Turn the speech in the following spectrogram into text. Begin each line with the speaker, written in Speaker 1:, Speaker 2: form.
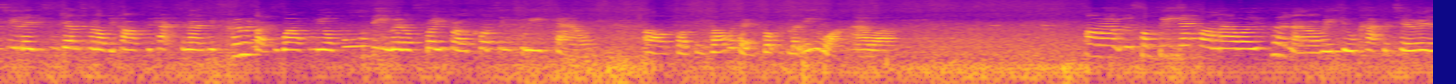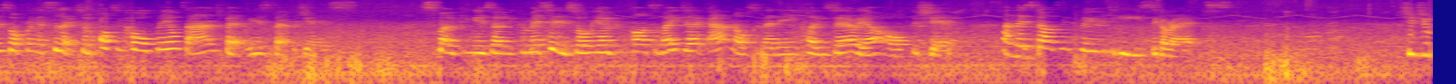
Speaker 1: you, ladies and gentlemen, on behalf of the captain and his crew, I'd like to welcome you on board the Red Osprey for our crossing to East Cowes. Our crossing time will take approximately one hour. Our outlets on B deck are now open and our refuel cafeteria is offering a selection of hot and cold meals and various beverages. Smoking is only permitted on the open part of A deck and not in any enclosed area of the ship. And this does include e-cigarettes. Should you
